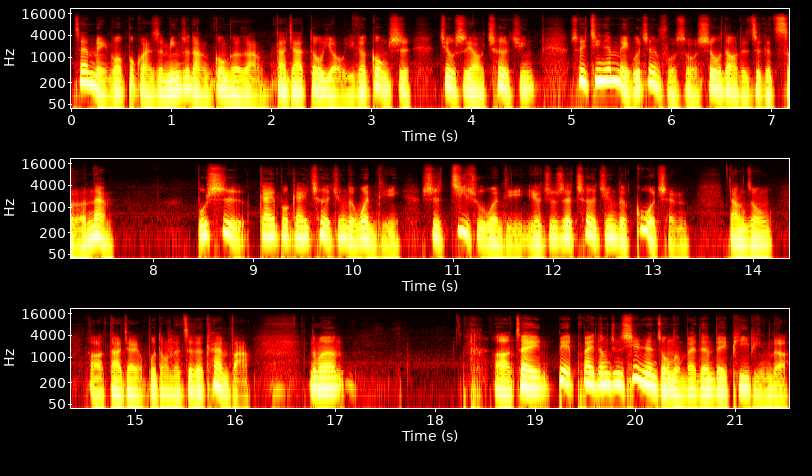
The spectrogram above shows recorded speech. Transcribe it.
在美国，不管是民主党、共和党，大家都有一个共识，就是要撤军。所以今天美国政府所受到的这个责难，不是该不该撤军的问题，是技术问题，也就是在撤军的过程当中啊，大家有不同的这个看法。那么啊，在被拜登就是现任总统拜登被批评的，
